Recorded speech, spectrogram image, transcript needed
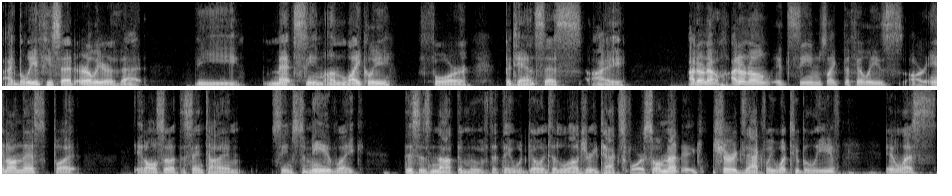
I believe, he said earlier that the Mets seem unlikely for Betances. I, I don't know. I don't know. It seems like the Phillies are in on this, but it also at the same time seems to me like this is not the move that they would go into the luxury tax for. So I'm not eh, sure exactly what to believe unless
